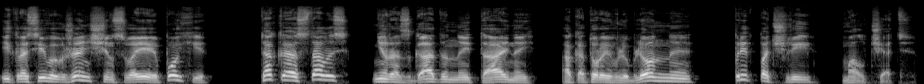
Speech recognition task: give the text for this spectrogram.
и красивых женщин своей эпохи так и осталась неразгаданной тайной, о которой влюбленные предпочли молчать.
